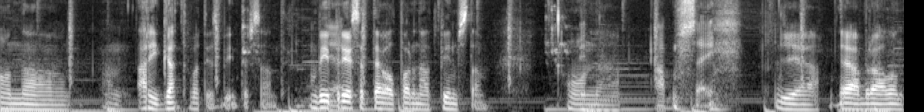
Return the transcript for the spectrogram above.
Un, uh, un arī gatavoties bija interesanti. Un bija Jā. prieks ar tevi vēl parunāt pirms tam. Un, uh, Apusēji. Jā, jā brāl. Un,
